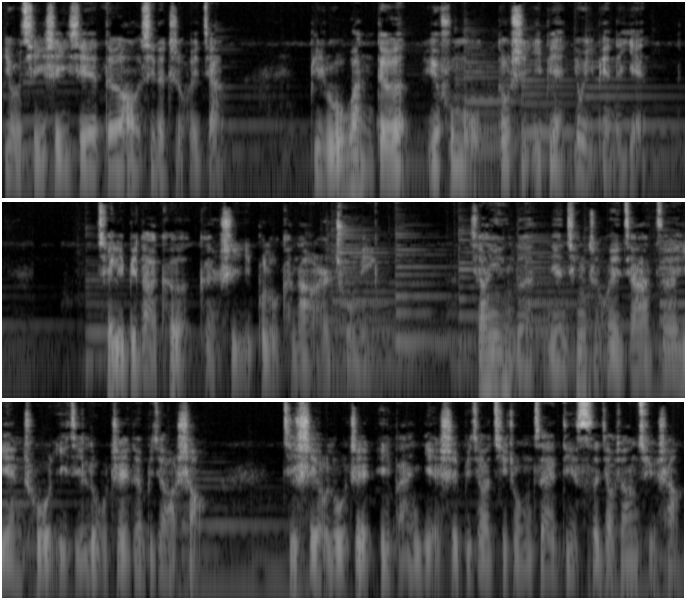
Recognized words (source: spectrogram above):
尤其是一些德奥系的指挥家，比如万德、岳父母，都是一遍又一遍的演。切里比达克更是以布鲁克纳而出名，相应的年轻指挥家则演出以及录制的比较少，即使有录制，一般也是比较集中在第四交响曲上。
